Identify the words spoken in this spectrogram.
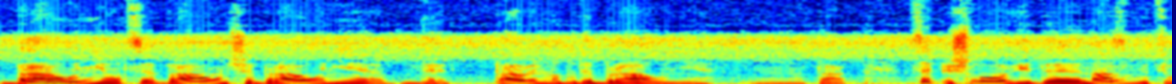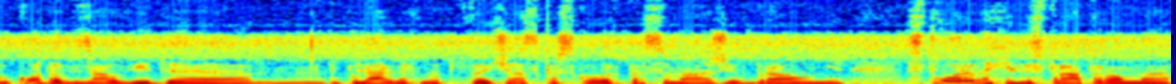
Брауні, оце Браун чи Брауні, правильно буде Брауні. Так. Це пішло від е, назву цю кодек взяв від е, популярних на той час казкових персонажів Брауні, створених ілюстратором е,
